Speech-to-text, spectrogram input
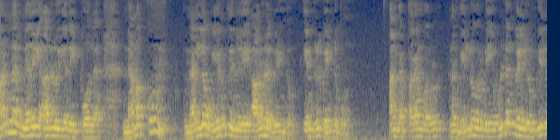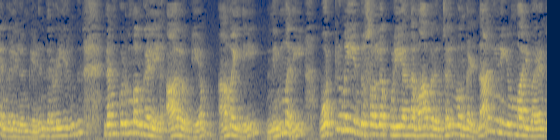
மன்னர் நிலை அருளியதைப் போல நமக்கும் நல்ல உயர்ந்த நிலை அருள வேண்டும் என்று வேண்டுவோம். அந்த பரம்பொருள் நம் எல்லோருடைய உள்ளங்களிலும் இல்லங்களிலும் எழுந்தருளியிருந்து நம் குடும்பங்களில் ஆரோக்கியம் அமைதி நிம்மதி ஒற்றுமை என்று சொல்லக்கூடிய அந்த மாபெரும் செல்வங்கள் நான் இனியும் மாறி வழங்க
